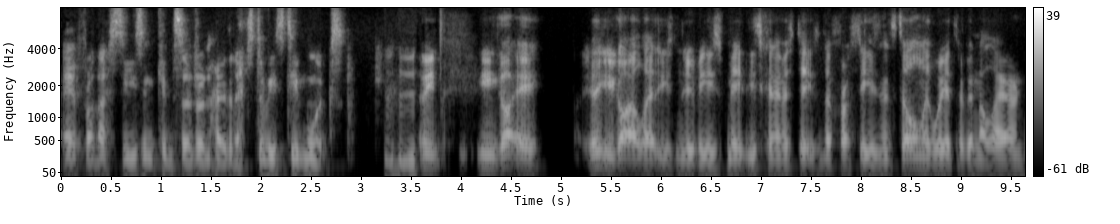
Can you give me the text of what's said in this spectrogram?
uh, for this season, considering how the rest of his team looks. Mm-hmm. I mean, you got to. I think you got to let these newbies make these kind of mistakes in their first season. It's the only way they're going to learn.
